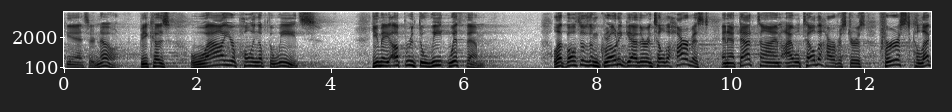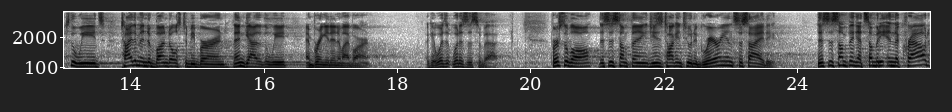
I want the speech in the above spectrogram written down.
he answered, no, because while you're pulling up the weeds, you may uproot the wheat with them. Let both of them grow together until the harvest. And at that time, I will tell the harvesters first collect the weeds, tie them into bundles to be burned, then gather the wheat and bring it into my barn. Okay, what is, what is this about? First of all, this is something Jesus is talking to an agrarian society. This is something that somebody in the crowd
